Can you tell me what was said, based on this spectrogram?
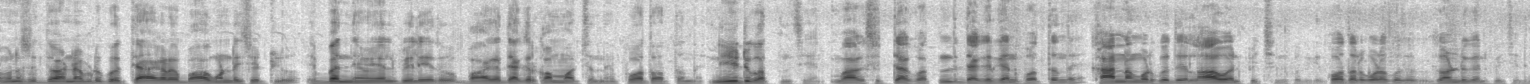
అమన శుద్ధి వాడినప్పుడు కొద్ది తేగడ బాగుండే చెట్లు. ఇబ్బంది ఏమి అనిపించలేదు. బాగా దగ్గర కొమ్మ వచ్చింది పూత వస్తుంది నీట్గా వస్తుంది చేను. బాగా సిట్టాకు వస్తుంది దగ్గరికి అనిపోతుంది కాండం కూడా కొద్దిగా లావు అనిపించింది కొద్దిగా. పూతలు కూడా కొద్దిగా గండు అనిపించింది.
